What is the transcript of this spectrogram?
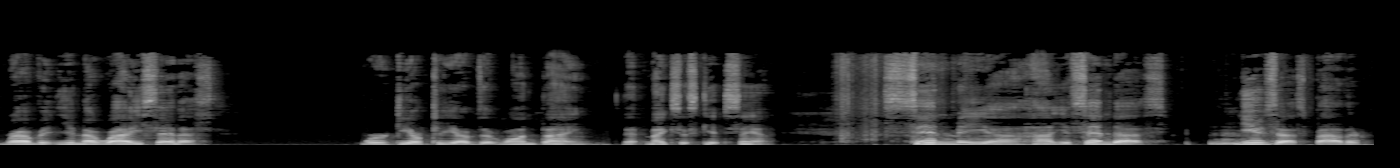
Well, but you know why he sent us? We're guilty of the one thing that makes us get sent. Send me, uh, how you send us. Use us, Father.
